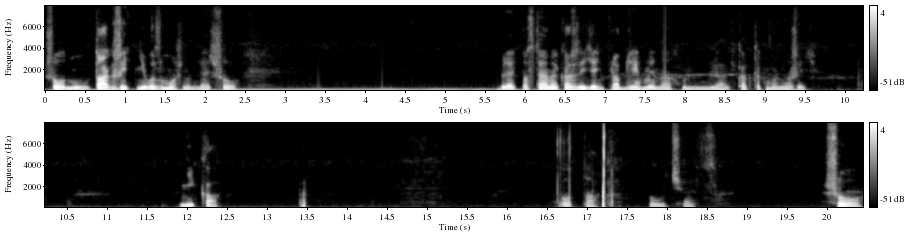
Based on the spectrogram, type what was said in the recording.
Что, ну, так жить невозможно, блядь, что... Блядь, постоянно каждый день проблемы, нахуй, ну, блядь, как так можно жить? Никак. Вот так получается. Шо?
